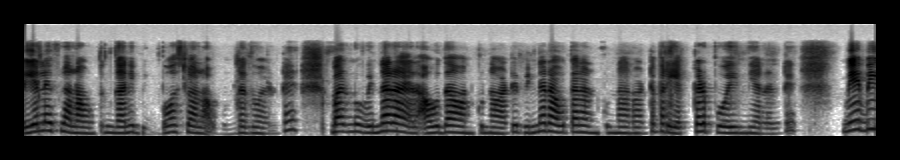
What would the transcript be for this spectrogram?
రియల్ లైఫ్లో అలా ఉంటుంది కానీ బిగ్ బాస్లో అలా ఉండదు అంటే మరి నువ్వు విన్నర్ అవుదాం అనుకున్నావు అంటే విన్నర్ అవుతాను అనుకున్నాను అంటే మరి ఎక్కడ పోయింది అని అంటే మేబీ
